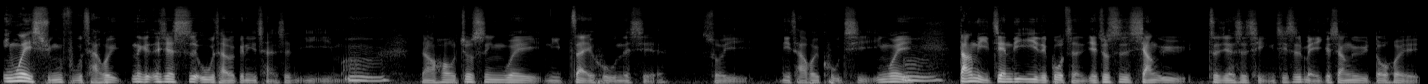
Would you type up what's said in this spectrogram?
因为驯服才会那个那些事物才会跟你产生意义嘛。嗯，然后就是因为你在乎那些。所以你才会哭泣，因为当你建立意义的过程，也就是相遇这件事情，其实每一个相遇都会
